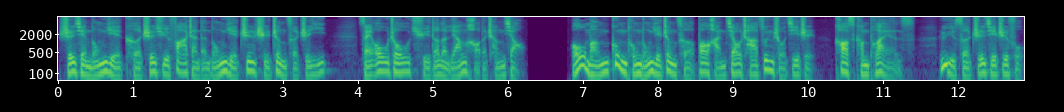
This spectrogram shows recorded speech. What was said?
实现农业可持续发展的农业支持政策之一，在欧洲取得了良好的成效。欧盟共同农业政策包含交叉遵守机制 （Cost Compliance）、绿色直接支付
